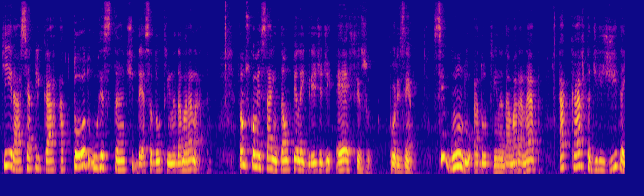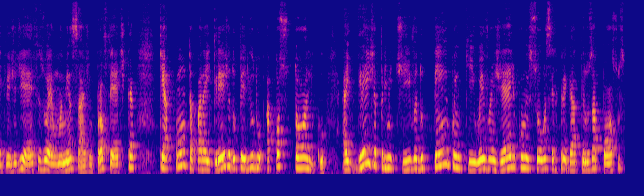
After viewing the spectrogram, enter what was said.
que irá se aplicar a todo o restante dessa doutrina da Maranata. Vamos começar então pela igreja de Éfeso, por exemplo, segundo a doutrina da Maranata, a carta dirigida à igreja de Éfeso é uma mensagem profética que aponta para a igreja do período apostólico, a igreja primitiva do tempo em que o evangelho começou a ser pregado pelos apóstolos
